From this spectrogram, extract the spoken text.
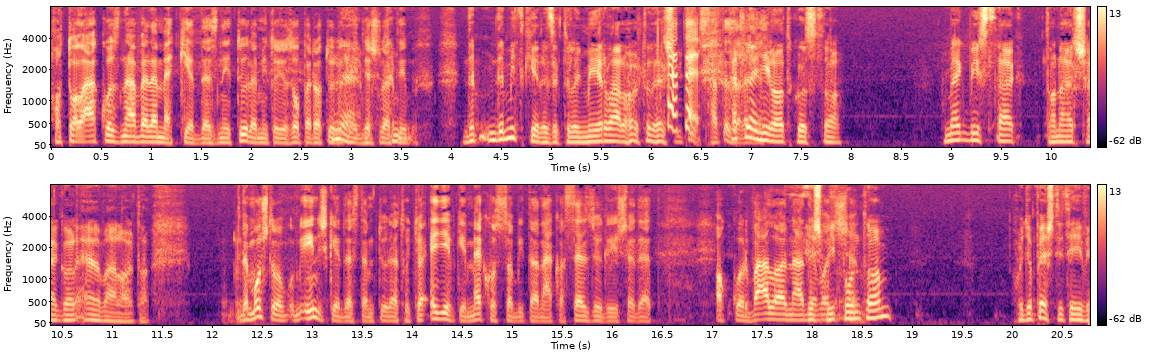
Ha találkoznál vele, megkérdezné tőle, mint hogy az Operatőrök Nem, Egyesületében. De, de mit kérdezek tőle, hogy miért vállaltad ezt? Hát ez, hát ez hát lenyilatkozta. Megbízták, tanársággal elvállalta. De most én is kérdeztem tőled, hogyha egyébként meghosszabbítanák a szerződésedet, akkor vállalnád És mit sem? mondtam? Hogy a Pesti TV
